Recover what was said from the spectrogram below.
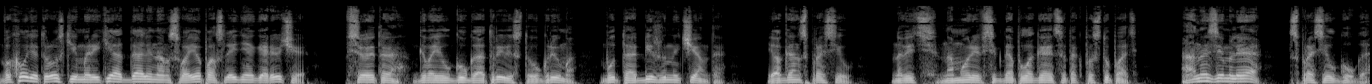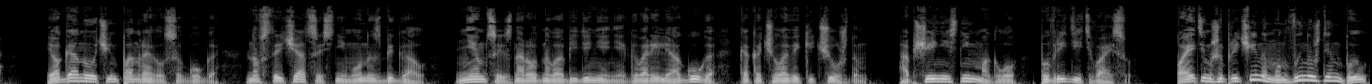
Выходит, русские моряки отдали нам свое последнее горючее». Все это говорил Гуга отрывисто, угрюмо, будто обиженный чем-то. Иоганн спросил, «Но ведь на море всегда полагается так поступать». «А на земле?» — спросил Гуга. Иоганну очень понравился Гуга, но встречаться с ним он избегал. Немцы из Народного объединения говорили о Гуга как о человеке чуждом. Общение с ним могло повредить Вайсу. По этим же причинам он вынужден был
